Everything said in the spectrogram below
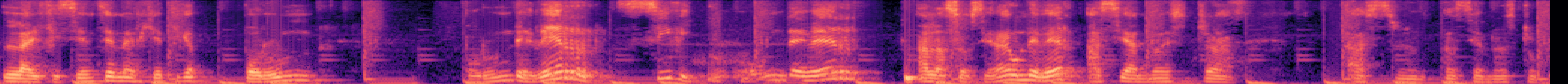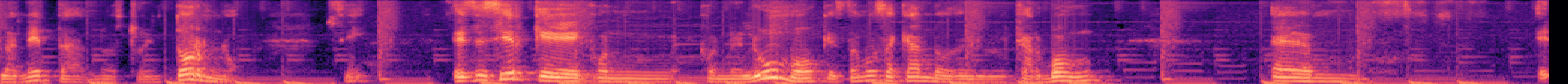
la eficiencia energética por un, por un deber cívico, un deber a la sociedad, un deber hacia, nuestra, hacia, nuestro planeta, nuestro entorno. ¿sí? Es decir, que con, con el humo que estamos sacando del carbón, eh,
